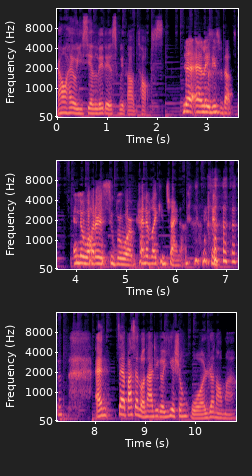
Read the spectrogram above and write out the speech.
然后还有一些 ladies without tops. Yeah, and ladies without. And the water is super warm, kind of like in China. 哎，在巴塞罗那这个夜生活热闹吗？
